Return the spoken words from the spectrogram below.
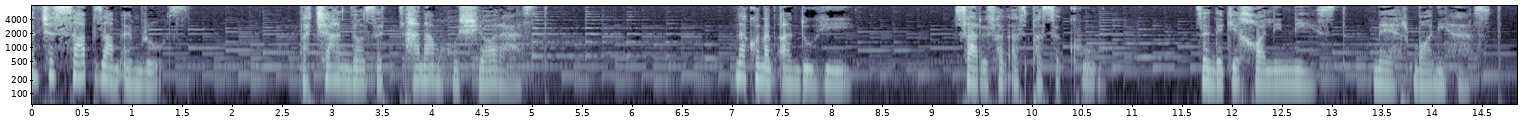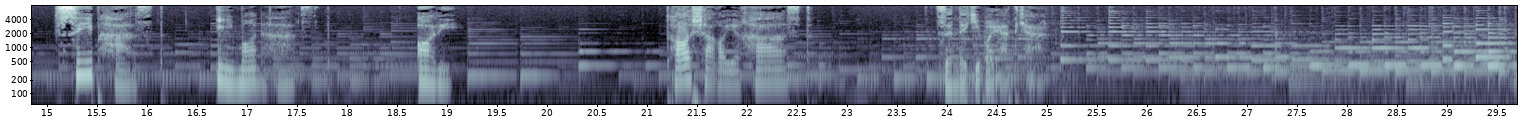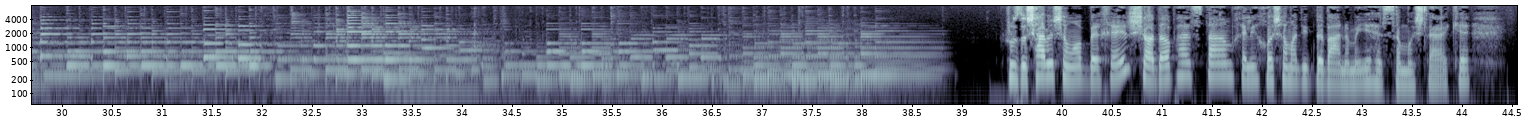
من چه سبزم امروز و چه اندازه تنم هوشیار است. نکند اندوهی سر از پس کو. زندگی خالی نیست مهربانی هست. سیب هست ایمان هست. آری. تا شقایق هست زندگی باید کرد. روز و شب شما بخیر. شاداب هستم. خیلی خوش آمدید به برنامه حس مشترک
